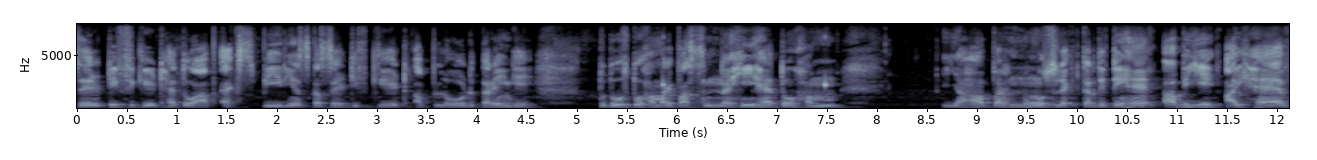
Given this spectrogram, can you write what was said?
सर्टिफिकेट है तो आप एक्सपीरियंस का सर्टिफिकेट अपलोड करेंगे। तो दोस्तों, हमारे पास नहीं है तो हम यहाँ पर नो सेलेक्ट कर देते हैं। अब ये I have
